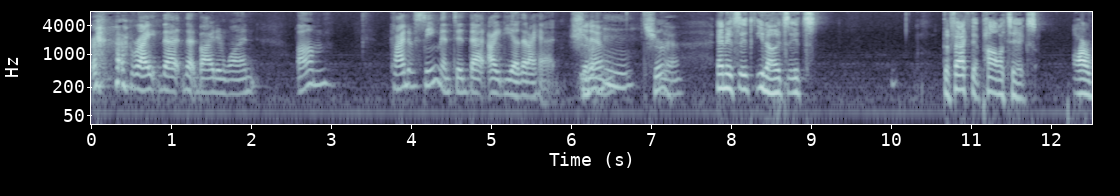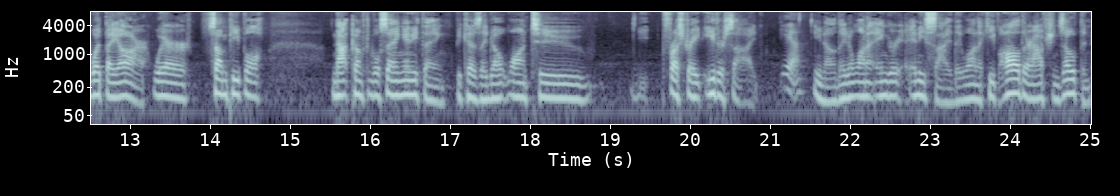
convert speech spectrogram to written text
right, that, that Biden won, um, kind of cemented that idea that I had. Sure. You know? Sure. Yeah. And it's it's you know it's it's the fact that politics are what they are, where some people not comfortable saying anything because they don't want to frustrate either side. Yeah. You know, they don't want to anger any side. They want to keep all their options open,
